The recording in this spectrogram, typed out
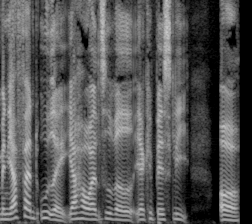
Men jeg fandt ud af, jeg har jo altid været, jeg kan bedst lide at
